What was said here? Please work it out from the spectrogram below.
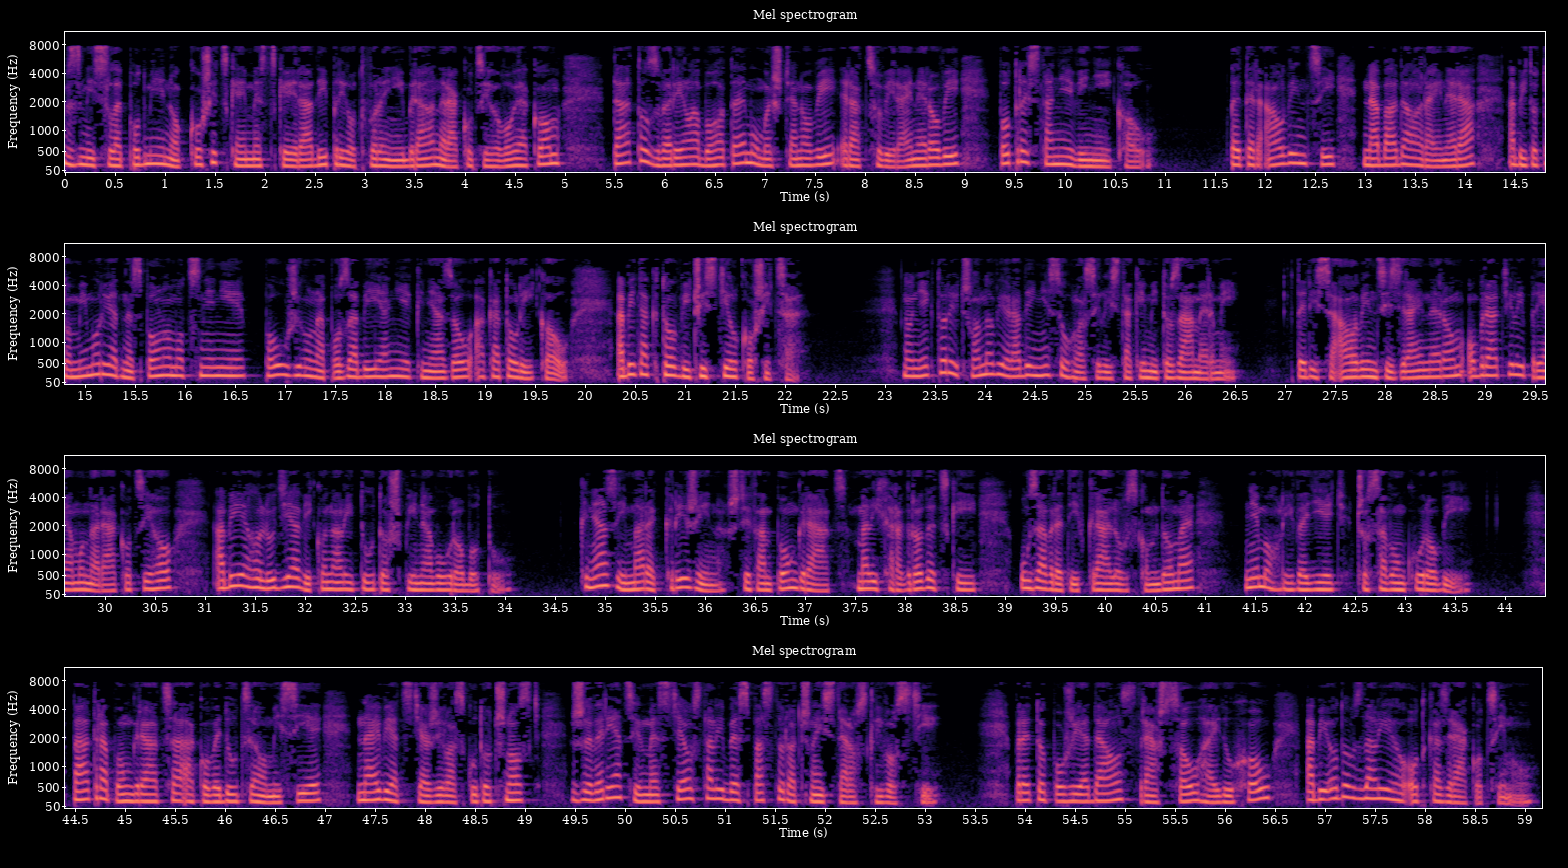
Zmysle podmienok Košickej mestskej rady pri otvorení brán Rakociho vojakom táto zverila bohatému mešťanovi, radcovi Rainerovi, potrestanie viníkov. Peter Alvinci nabádal Rainera, aby toto mimoriadne spolnomocnenie použil na pozabíjanie kňazov a katolíkov, aby takto vyčistil Košice. No niektorí členovia rady nesúhlasili s takýmito zámermi. Vtedy sa Alvinci s Rainerom obrátili priamo na Rákociho, aby jeho ľudia vykonali túto špinavú robotu. Kňazi Marek Kryžin, Štefan Pongrác, Melichar Grodecký, uzavretí v kráľovskom dome, nemohli vedieť, čo sa vonku robí. Pátra Pongráca ako vedúceho misie najviac ťažila skutočnosť, že veriaci v meste ostali bez pastoračnej starostlivosti. Preto požiadal strážcov hajduchov, aby odovzdali jeho odkaz Rákocimu.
